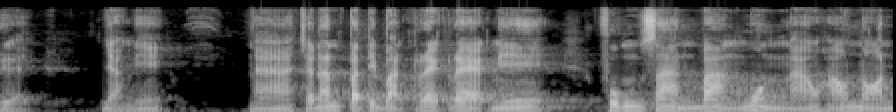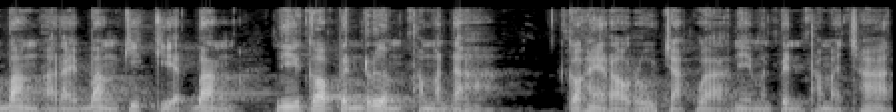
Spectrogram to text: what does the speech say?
เรื่อยๆ อย่างนี้นะฉะนั้นปฏิบัติแรกๆนี้ ฟุ้งซ่านบ้างง่วงเหงาหานอนบ้างอะไรบ้างขี้เกียจบ้าง นี้ก็เป็นเรื่องธรรมดา ก็ให้เรารู้จักว่านี่มันเป็นธรรมชาติ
